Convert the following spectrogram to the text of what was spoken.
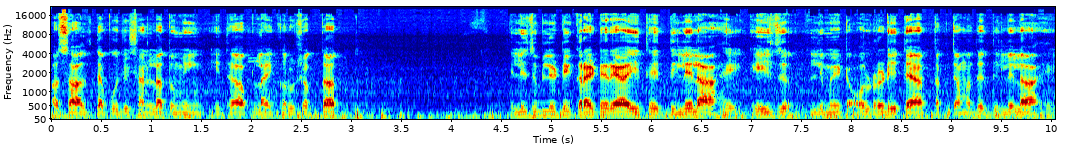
असाल त्या पोझिशनला तुम्ही इथे अप्लाय करू शकतात. एलिजिबिलिटी क्रायटेरिया इथे दिलेला आहे. एज लिमिट ऑलरेडी त्या तक्त्यामध्ये दिलेलं आहे.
